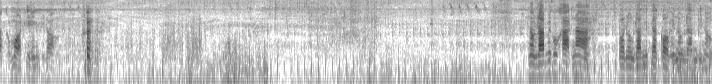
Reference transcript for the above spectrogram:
จักก็หมอดเองพี่น้องน้องรับไม่เขาขาดหน้า พอน้องรับไม่ตากอกให้น้องรับพี่น้อง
